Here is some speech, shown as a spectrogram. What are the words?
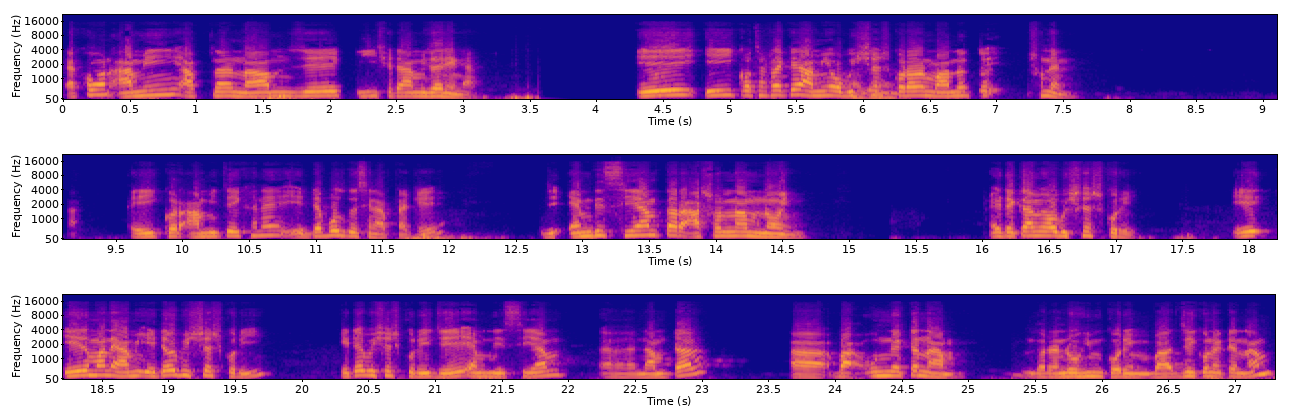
এখন আমি আপনার নাম যে কি সেটা আমি জানি না। এই এই কথাটাকে আমি অবিশ্বাস করার মানে তো শুনেন। এই কর- আমি তো এখানে এটা বলতেছি না আপনাকে যে এমডি সিয়াম তার আসল নাম নয়। এটাকে আমি অবিশ্বাস করি। এর মানে আমি এটাও বিশ্বাস করি এটা বিশ্বাস করি যে এমডি সিয়াম আহ, নামটা আহ, বা অন্য একটা নাম ধরেন রহিম করিম বা যে কোনো একটা নাম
